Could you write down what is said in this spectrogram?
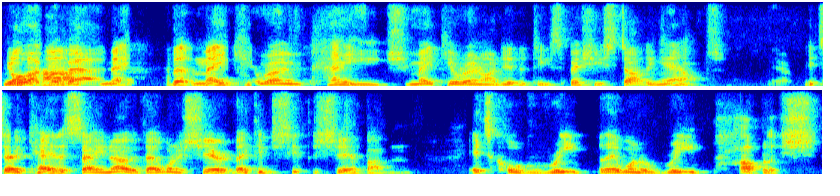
Not hard, ma- but make your own page, make your own identity, especially starting out. Yep. It's okay to say no. They want to share it, they can just hit the share button. It's called re. They want to republish.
